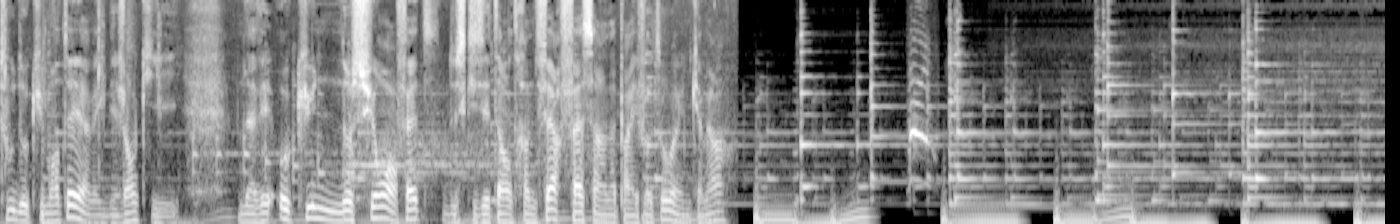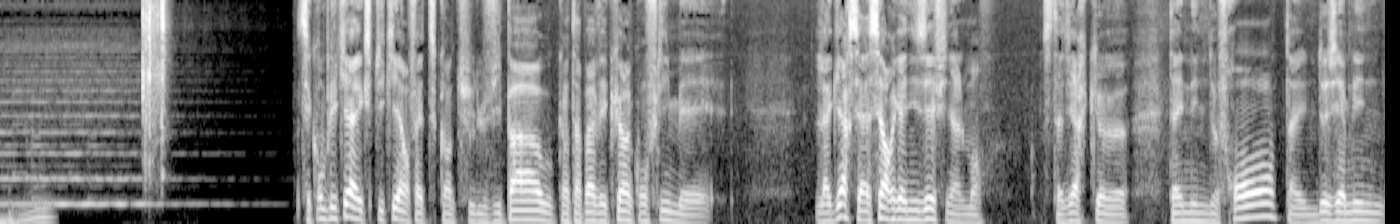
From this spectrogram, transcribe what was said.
tout documenter avec des gens qui n'avaient aucune notion en fait de ce qu'ils étaient en train de faire face à un appareil photo, à une caméra. C'est compliqué à expliquer en fait quand tu le vis pas ou quand t'as pas vécu un conflit, mais la guerre c'est assez organisé finalement. C'est-à-dire que tu as une ligne de front, tu as une deuxième ligne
